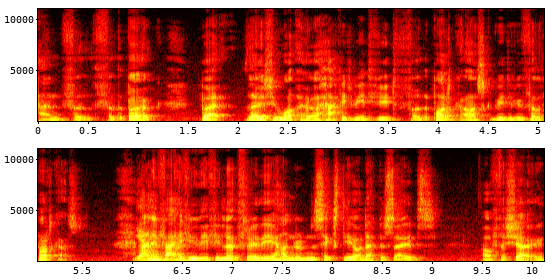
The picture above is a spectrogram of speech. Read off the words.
and for for the book. But those who want who are happy to be interviewed for the podcast could be interviewed for the podcast. Yeah. And in fact, if you if you look through the 160 odd episodes of the show,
